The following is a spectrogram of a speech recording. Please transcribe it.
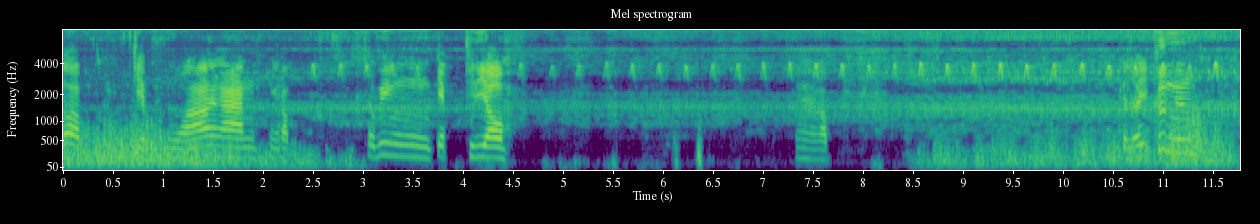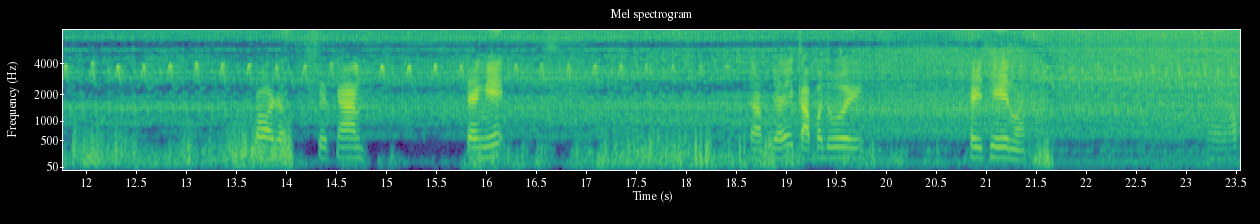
รอบเก็บหัวงานนี่ครับ จะวิ่งเก็บทีเดียวนี่ครับก็เลืออีกครึ่งหนึ่งก็จะเสร็จงานแปลงนี้ครับเดี๋ยวให้กลับมาดูไทเทนหน่อยนะครับ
